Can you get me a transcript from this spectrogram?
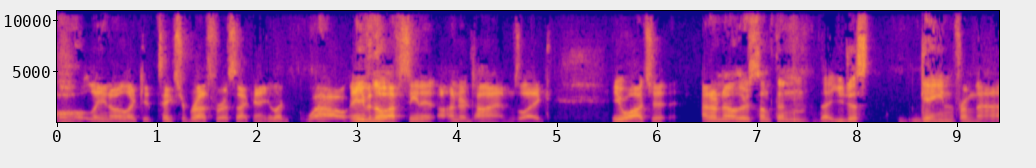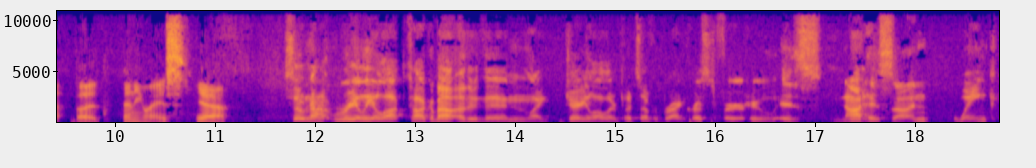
oh, you know, like it takes your breath for a second. You're like, wow. And even though I've seen it a hundred times, like you watch it, I don't know. There's something that you just gain from that. But anyways, yeah, So not really a lot to talk about other than like Jerry Lawler puts over Brian Christopher, who is not his son. Wink.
